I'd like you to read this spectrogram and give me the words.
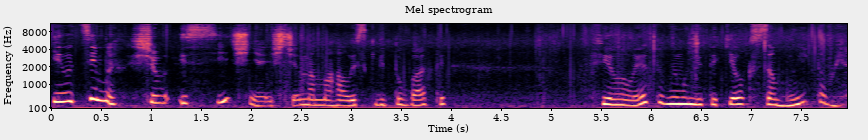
І оці ми, що із січня ще намагались квітувати. Фіолетові вони такі оксамитові.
